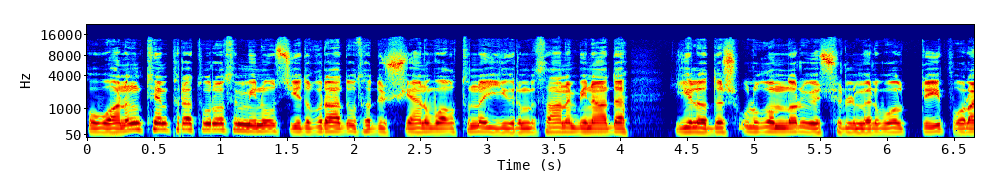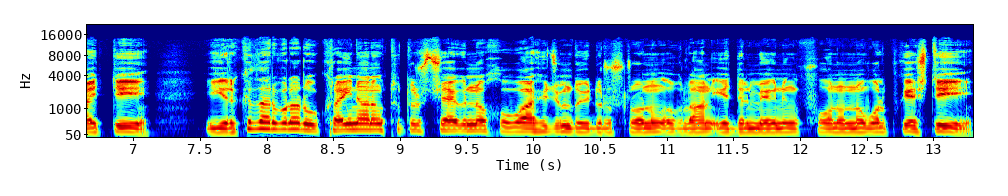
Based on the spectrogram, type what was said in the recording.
Howanyň temperaturasy minus ýedi gradusa düşýän wagtynda ýigrimi sany binada ýyladyş ulgamlary öçürilmeli boldy diýip, ol aýtdy. Irki zarbalar Ukrainanyň tutuş çäginde howa hüjüm duýduryşlarynyň yglan edilmeginiň fonunda bolup geçdi.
